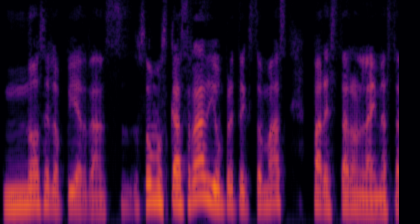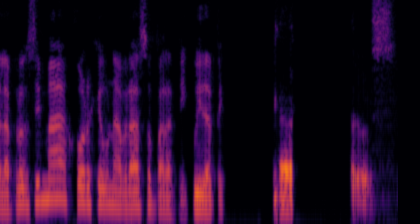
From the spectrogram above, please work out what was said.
no se lo pierdan. Somos Casa Radio, un pretexto más para estar online. Hasta la próxima. Jorge, un abrazo para ti. Cuídate. Adiós.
